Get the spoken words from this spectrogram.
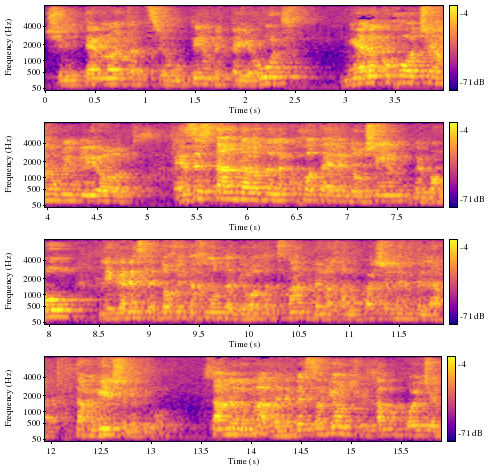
שייתן לו את השירותים ואת הייעוץ, מי הלקוחות שאמורים להיות, איזה סטנדרט הלקוחות האלה דורשים, וברור להיכנס לתוך התכנות הדירות עצמן ולחלוקה שלהן ולתמהיל של הדירות. סתם לדוגמה, בנווה סביון, כשהתחלנו פרויקט של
